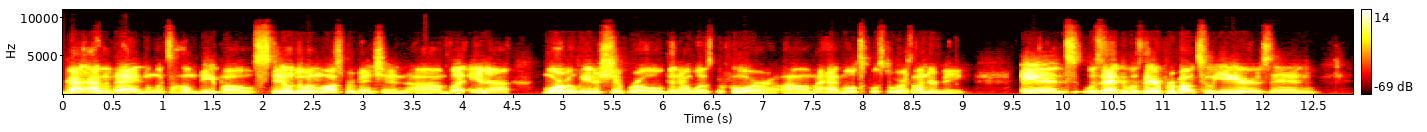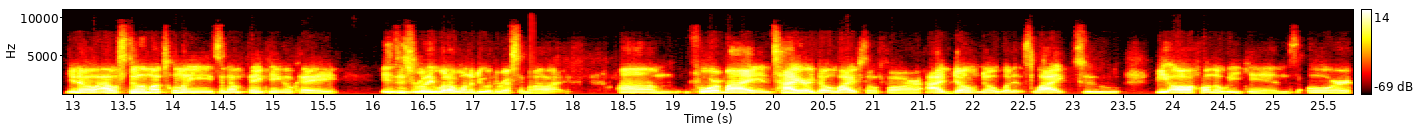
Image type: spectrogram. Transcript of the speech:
got out of that and went to Home Depot, still doing loss prevention, um, but in a more of a leadership role than I was before. Um, I had multiple stores under me, and was that was there for about two years. And you know, I was still in my twenties, and I'm thinking, okay, is this really what I want to do with the rest of my life? Um, for my entire mm-hmm. adult life so far, I don't know what it's like to be off on the weekends or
